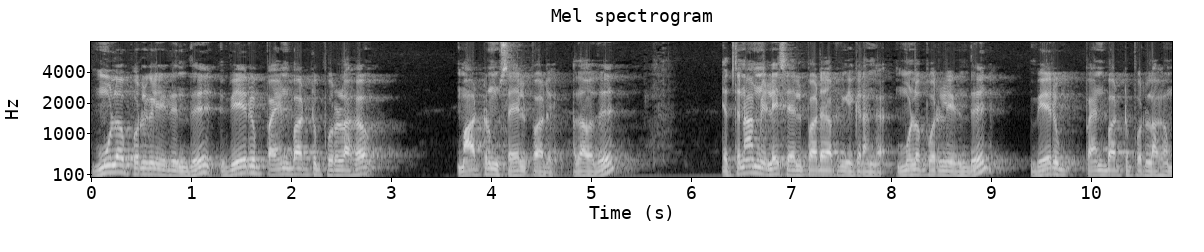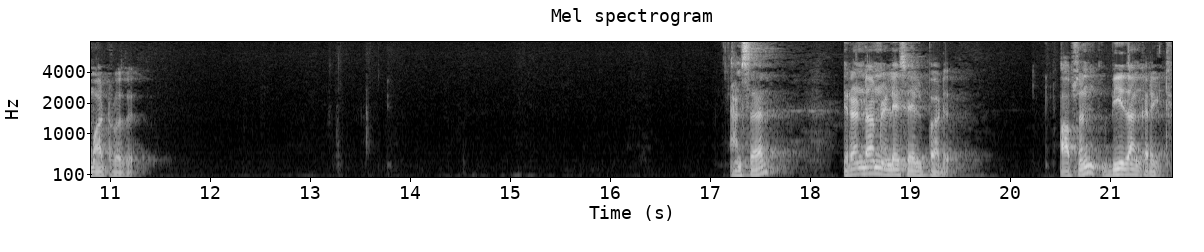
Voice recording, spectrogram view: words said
மூலப்பொருள்களிலிருந்து வேறு பயன்பாட்டு பொருளாக மாற்றும் செயல்பாடு. அதாவது எத்தனாம் நிலை செயல்பாடு அப்படின்னு கேட்குறாங்க மூலப்பொருளிலிருந்து வேறு பயன்பாட்டு பொருளாக மாற்றுவது. ஆன்சர் இரண்டாம் நிலை செயல்பாடு. ஆப்ஷன் பி தான் கரெக்ட்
